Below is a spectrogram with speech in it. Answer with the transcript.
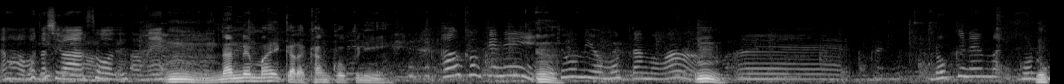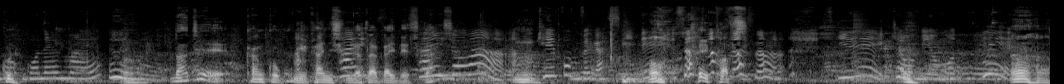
あ。あ私はそうですね。うん、何年前から韓国に？韓国に興味を持ったのは、うん、6年前 5, 六5年前、うん。なぜ韓国に関心が高いですか？最初はあの、k p o p が好きでおそうそうそう。好きで興味を持って、うんは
